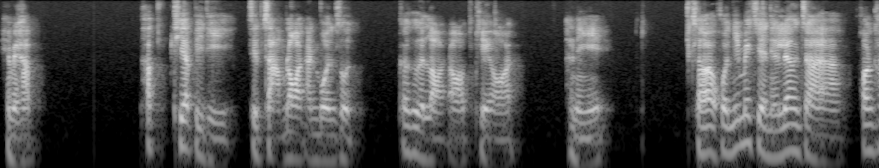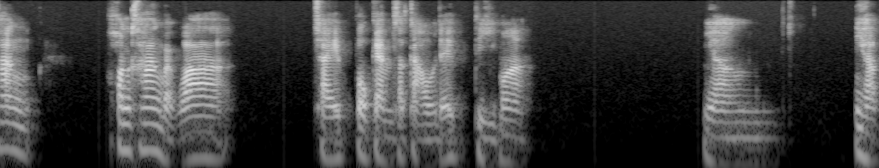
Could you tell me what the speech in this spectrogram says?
เห็นไหมครับ ถ้าเทียบดีๆสิบสามหลอดอันบนสุดก็คือ Lord of Chaos อันนี้สำหรับคนที่ไม่เขียนในเรื่องจะค่อนข้างค่อนข้างแบบว่าใช้โปรแกรมสเกลได้ดีมาก อย่างนี่ครับ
